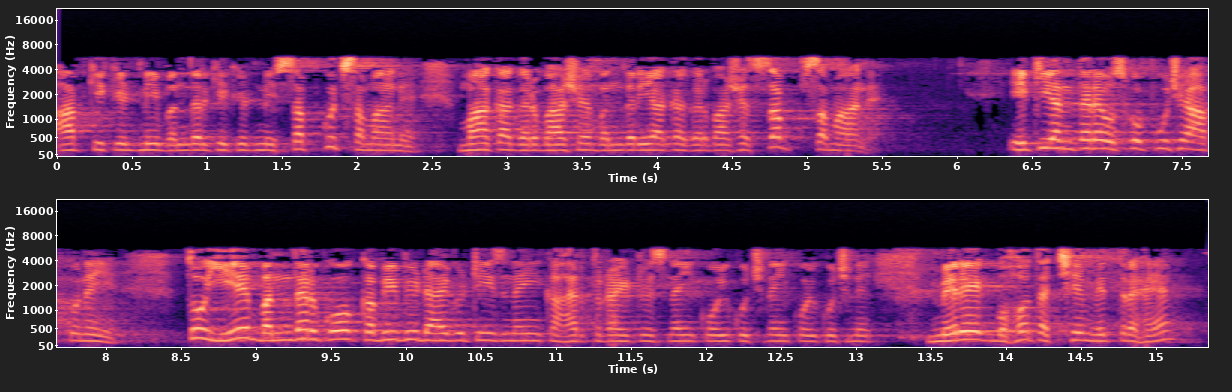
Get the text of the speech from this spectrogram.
आपकी किडनी बंदर की किडनी, सब कुछ समान है। माँ का गर्भाशय, बंदरिया का गर्भाशय सब समान है। एक ही अंतर है, उसको पूछे, आपको नहीं है। तो ये बंदर को कभी भी डायबिटीज़ नहीं कहर्थराइटिस नहीं, कोई कुछ नहीं, कोई कुछ नहीं। मेरे एक बहुत अच्छे मित्र हैं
